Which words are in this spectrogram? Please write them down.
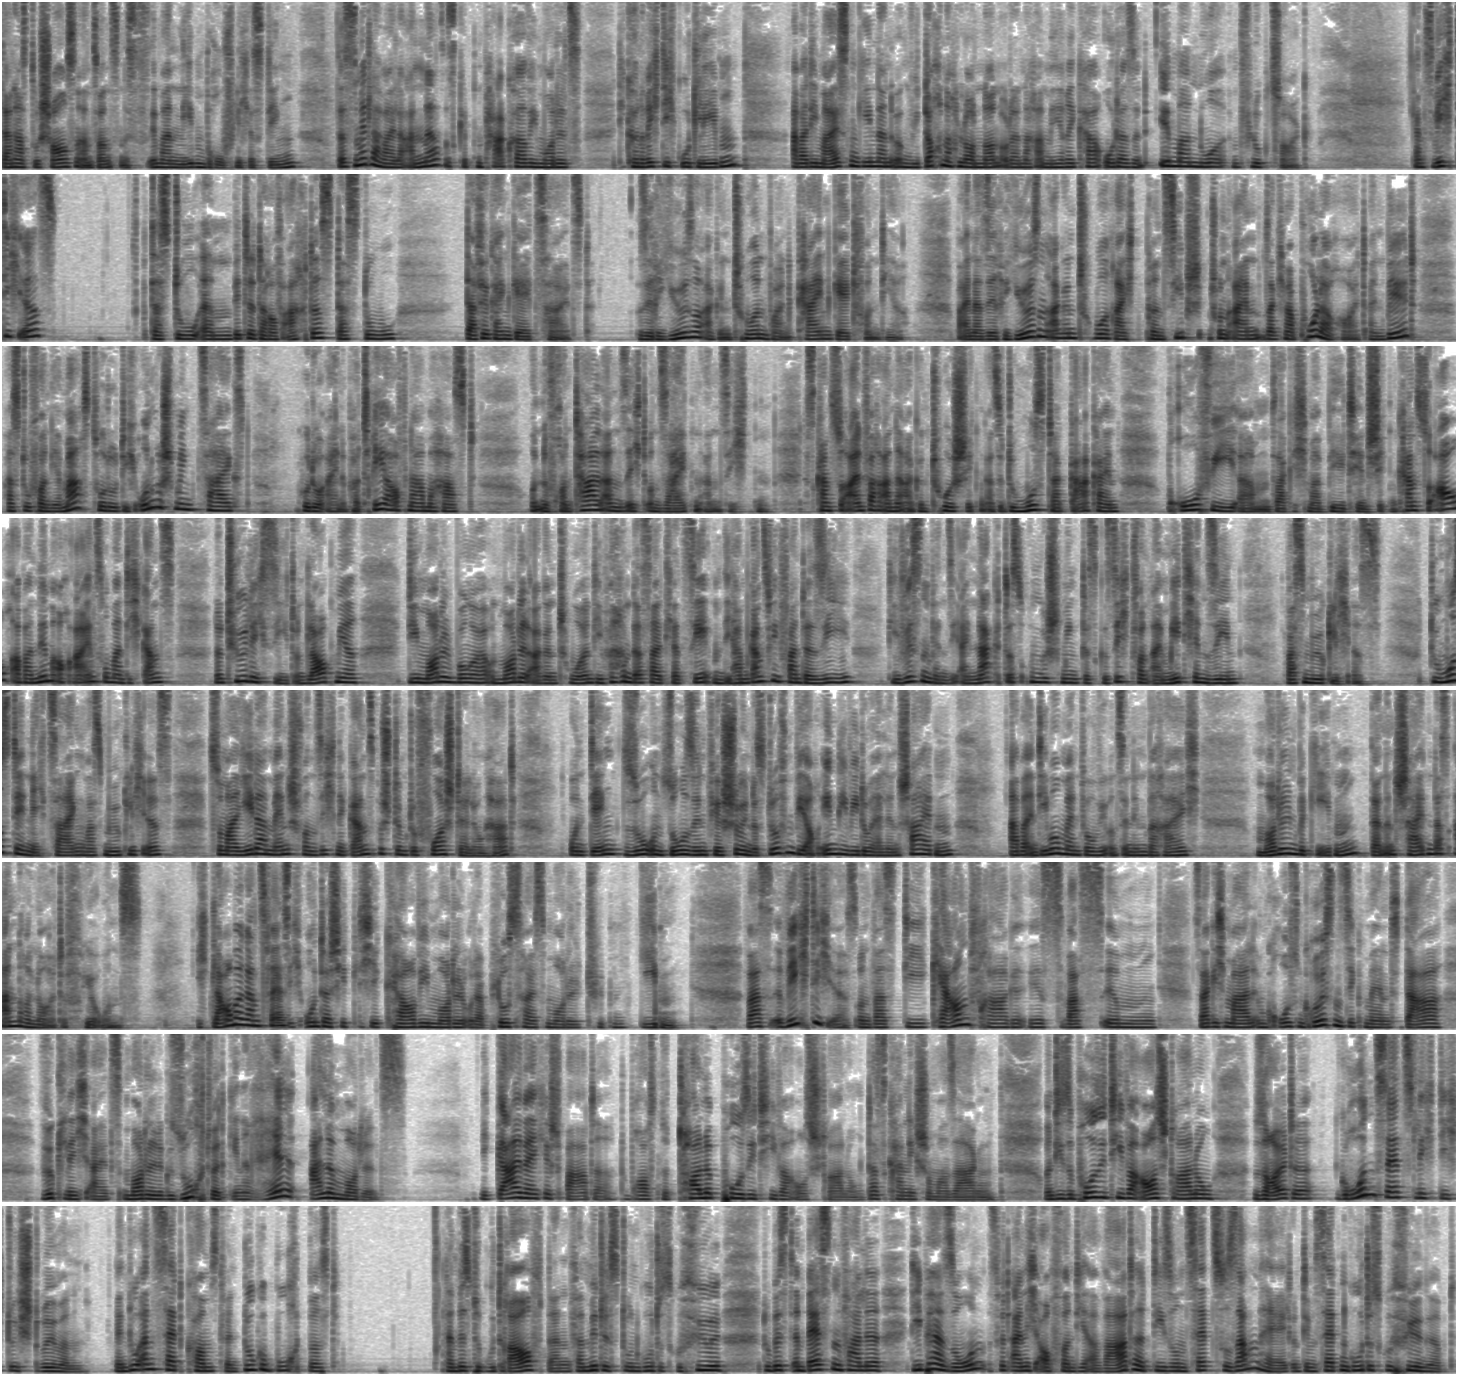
dann hast du Chancen. Ansonsten ist es immer ein nebenberufliches Ding. Das ist mittlerweile anders. Es gibt ein paar Curvy-Models, die können richtig gut leben. Aber die meisten gehen dann irgendwie doch nach London oder nach Amerika oder sind immer nur im Flugzeug. Ganz wichtig ist, dass du ähm, bitte darauf achtest, dass du dafür kein Geld zahlst. Seriöse Agenturen wollen kein Geld von dir. Bei einer seriösen Agentur reicht Prinzip schon ein, sag ich mal, Polaroid, ein Bild, was du von dir machst, wo du dich ungeschminkt zeigst, wo du eine Porträtaufnahme hast und eine Frontalansicht und Seitenansichten. Das kannst du einfach an eine Agentur schicken. Also du musst da gar kein Profi, ähm, sag ich mal, Bild hinschicken. Kannst du auch, aber nimm auch eins, wo man dich ganz natürlich sieht. Und glaub mir, die Modelbunger und Modelagenturen, die machen das seit Jahrzehnten. Die haben ganz viel Fantasie. Die wissen, wenn sie ein nacktes, ungeschminktes Gesicht von einem Mädchen sehen, was möglich ist. Du musst denen nicht zeigen, was möglich ist, zumal jeder Mensch von sich eine ganz bestimmte Vorstellung hat und denkt, so und so sind wir schön. Das dürfen wir auch individuell entscheiden. Aber in dem Moment, wo wir uns in den Bereich Modeln begeben, dann entscheiden das andere Leute für uns. Ich glaube ganz fest, ich unterschiedliche Curvy-Model oder Plus-Size-Model-Typen geben. Was wichtig ist und was die Kernfrage ist, was im, sage ich mal, im großen Größensegment da wirklich als Model gesucht wird, generell alle Models, egal welche Sparte, du brauchst eine tolle positive Ausstrahlung. Das kann ich schon mal sagen. Und diese positive Ausstrahlung sollte grundsätzlich dich durchströmen. Wenn du ans Set kommst, wenn du gebucht bist, dann bist du gut drauf, dann vermittelst du ein gutes Gefühl. Du bist im besten Falle die Person, es wird eigentlich auch von dir erwartet, die so ein Set zusammenhält und dem Set ein gutes Gefühl gibt.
